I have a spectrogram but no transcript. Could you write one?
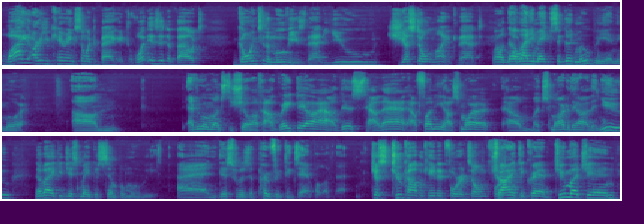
why are you carrying so much baggage? What is it about going to the movies that you just don't like? That Well, nobody makes a good movie anymore. Um, everyone wants to show off how great they are, how this, how that, how funny, how smart, how much smarter they are than you. Nobody could just make a simple movie. And this was a perfect example of that. Just too complicated for its own. For Trying to cram too much in,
